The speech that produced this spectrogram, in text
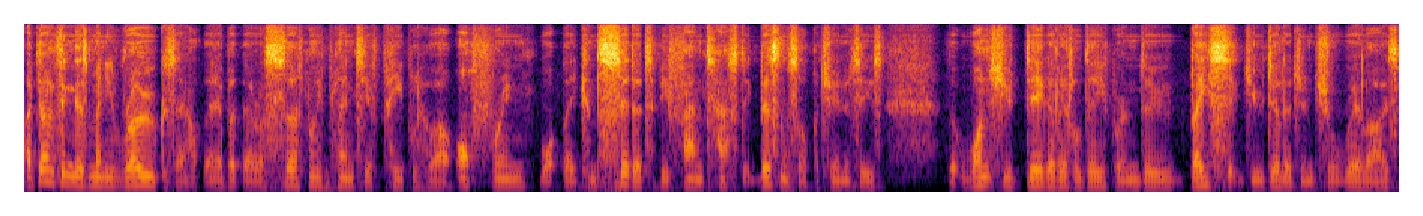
I don't think there's many rogues out there, but there are certainly plenty of people who are offering what they consider to be fantastic business opportunities that once you dig a little deeper and do basic due diligence, you'll realize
